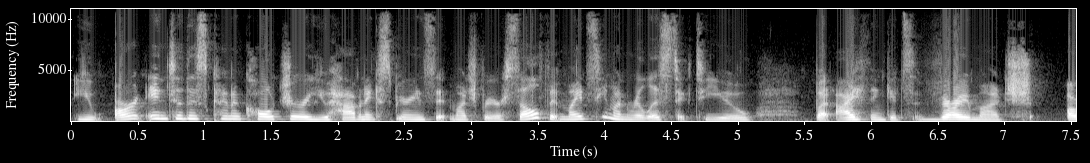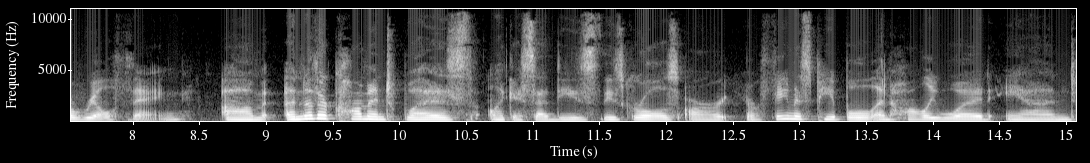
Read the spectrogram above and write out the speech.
you aren't into this kind of culture, you haven't experienced it much for yourself, it might seem unrealistic to you, but I think it's very much a real thing. Um, another comment was, like I said, these these girls are are famous people in Hollywood, and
